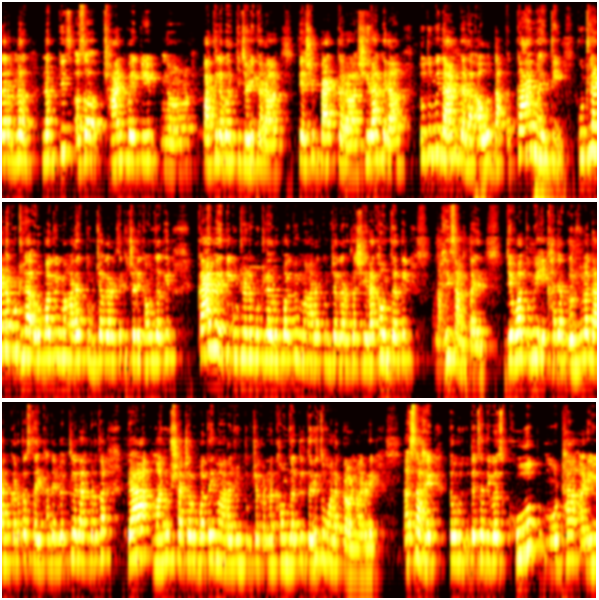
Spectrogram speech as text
तर न नक्कीच असं छानपैकी पातीलाभर खिचडी करा ती अशी पॅक करा शिरा करा तो तुम्ही दान करा. अहो दा काय माहिती कुठल्या ना कुठल्या रूपातील महाराज तुमच्या घरातली खिचडी खाऊन जातील. काय माहिती कुठल्या ना कुठल्या रूपातून महाराज तुमच्या घरातला शिरा खाऊन जातील नाही सांगता येत. जेव्हा तुम्ही एखाद्या गरजूला दान करत असता एखाद्या व्यक्तीला दान करता त्या मानुष्याच्या रूपातही महाराज तुमच्याकडनं खाऊन जातील तरी तुम्हाला कळणार नाही. असं आहे. तर उद्याचा दिवस खूप मोठा आणि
